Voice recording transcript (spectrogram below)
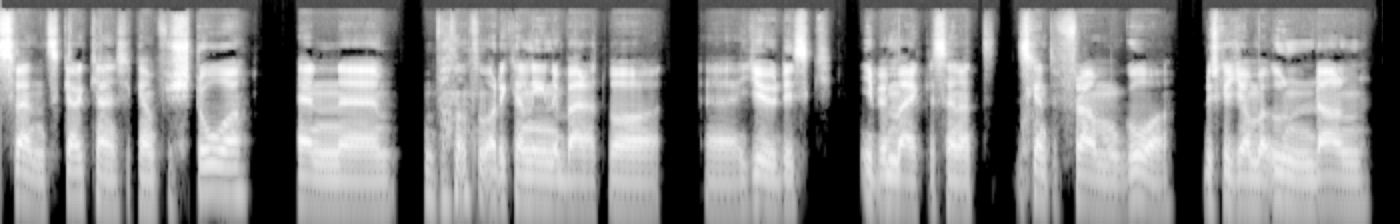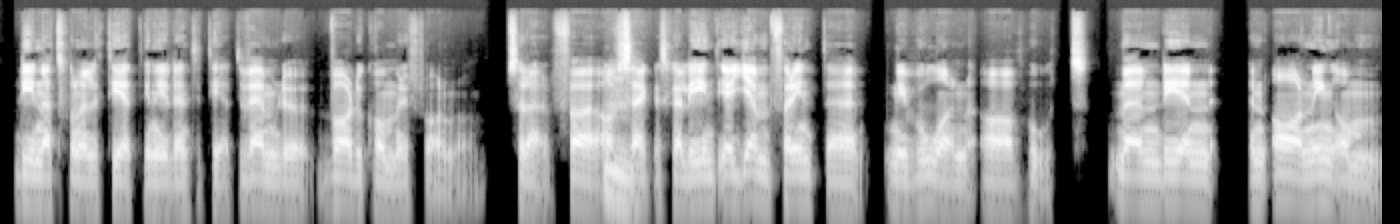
svenskar kanske kan förstå en, eh, vad det kan innebära att vara eh, judisk i bemärkelsen att det ska inte framgå. Du ska gömma undan din nationalitet, din identitet, vem du, var du kommer ifrån och sådär, för, av mm. säkerhetsskäl. Jag jämför inte nivån av hot, men det är en, en aning om,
